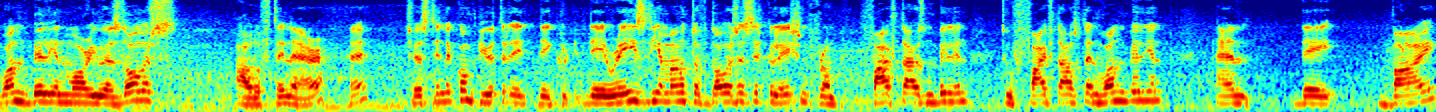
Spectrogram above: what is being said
1 billion more US dollars out of thin air eh? just in the computer they, they, they raise the amount of dollars in circulation from 5000 billion to 5001 billion and they buy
